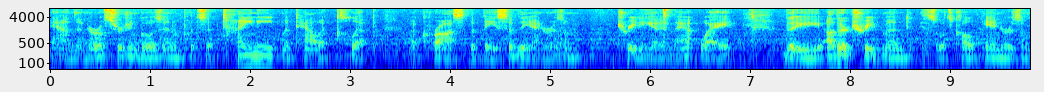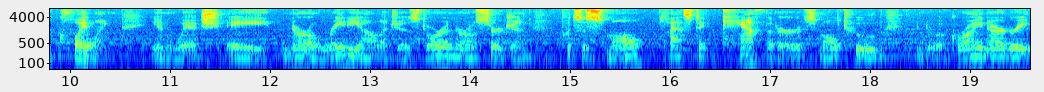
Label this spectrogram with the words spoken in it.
and the neurosurgeon goes in and puts a tiny metallic clip across the base of the aneurysm, treating it in that way. The other treatment is what's called aneurysm coiling, in which a neuroradiologist or a neurosurgeon puts a small plastic catheter, small tube, into a groin artery,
